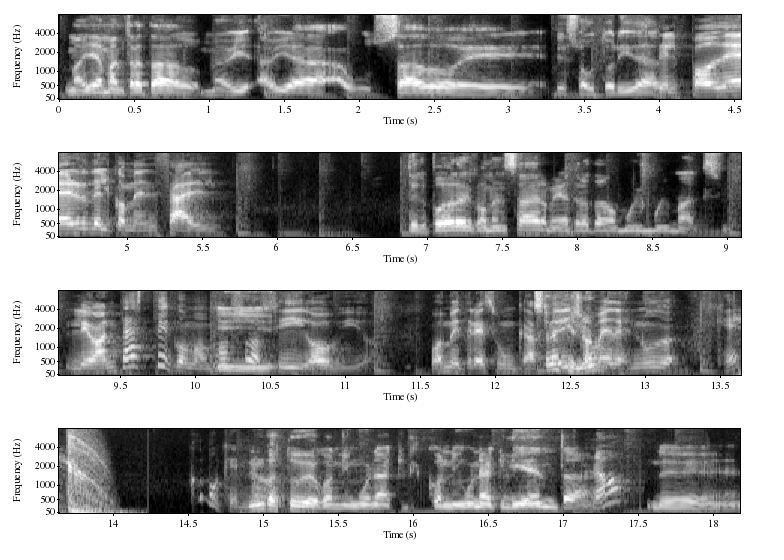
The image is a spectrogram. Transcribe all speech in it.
Me había maltratado, me había, había abusado de, de su autoridad. Del poder del comensal. Del poder de comenzar, me había tratado muy, muy mal. sí. ¿Levantaste como mozo? Y- Sí, obvio. Vos me traes un café ¿Sabés y que yo no? me desnudo. ¿Qué? ¿Cómo que no? Nunca estuve con ninguna, con ninguna clienta. ¿No? De...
